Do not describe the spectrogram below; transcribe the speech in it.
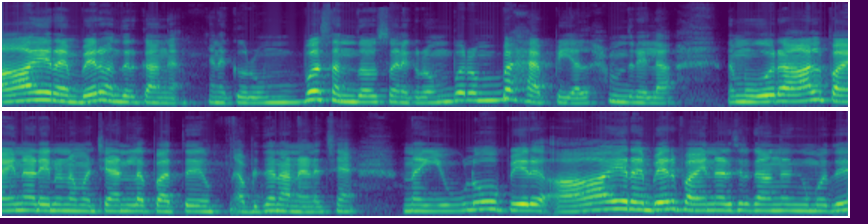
ஆயிரம் பேர் வந்திருக்காங்க. எனக்கு ரொம்ப சந்தோஷம். எனக்கு ரொம்ப ரொம்ப ஹாப்பி அலமதுல்லா நம்ம ஒரு ஆள் பயனடையணும் நம்ம சேனலை பார்த்து. அப்படி தான் நான் நினச்சேன். ஆனால் இவ்வளோ பேர் ஆயிரம் பேர் பயனடைச்சிருக்காங்கங்கும் போது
